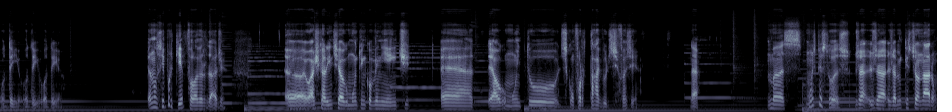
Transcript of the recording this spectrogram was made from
Odeio, odeio, odeio. Eu não sei porquê, pra falar a verdade. Uh, eu acho que além de ser algo muito inconveniente, é, é algo muito desconfortável de se fazer, né? Mas muitas pessoas já, já, já me questionaram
